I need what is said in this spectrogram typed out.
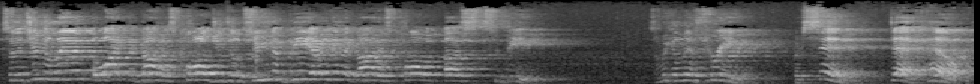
so that you can live the life that God has called you to live, so you can be everything that God has called us to be. So we can live free from sin, death, hell,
